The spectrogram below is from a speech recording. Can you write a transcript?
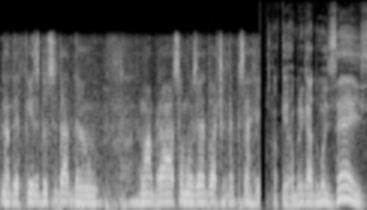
na defesa do cidadão. Um abraço, é o Moisés Duarte da Pissarreira. Ok, obrigado, Moisés.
